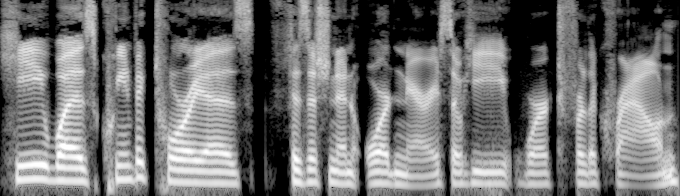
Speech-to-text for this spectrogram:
He was Queen Victoria's physician in ordinary, so he worked for the crown.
